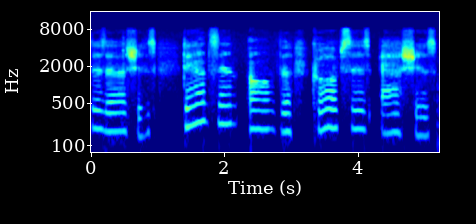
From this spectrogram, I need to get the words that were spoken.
Corpse's ashes. Dancing on the corpse's ashes.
